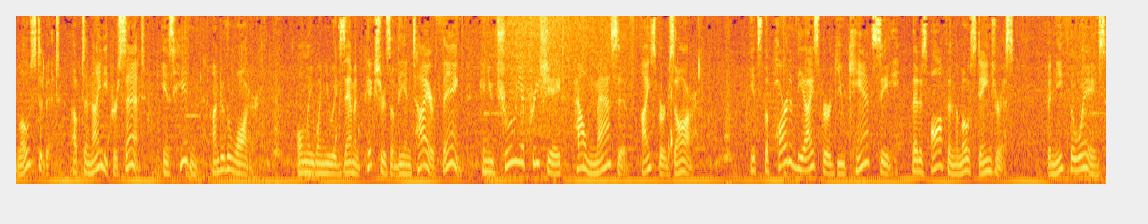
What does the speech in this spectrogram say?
Most of it, up to 90%, is hidden under the water. Only when you examine pictures of the entire thing can you truly appreciate how massive icebergs are. It's the part of the iceberg you can't see that is often the most dangerous. Beneath the waves,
